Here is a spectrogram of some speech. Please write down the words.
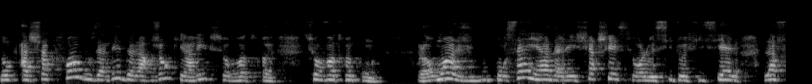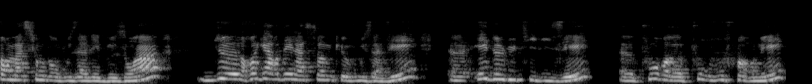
Donc, à chaque fois, vous avez de l'argent qui arrive sur votre, compte. Alors moi, je vous conseille hein, d'aller chercher sur le site officiel la formation dont vous avez besoin, de regarder la somme que vous avez euh, et de l'utiliser euh, euh, pour vous former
